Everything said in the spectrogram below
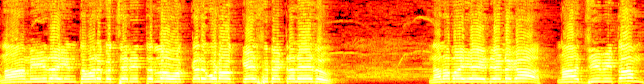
నా మీద ఇంతవరకు చరిత్రలో ఒక్కరు కూడా ఒక కేసు పెట్టలేదు. నలభై ఐదేళ్ళుగా నా జీవితం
